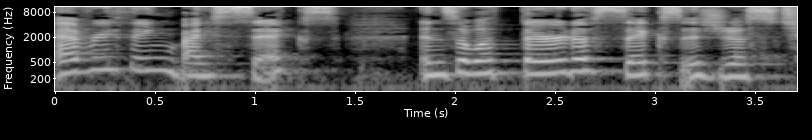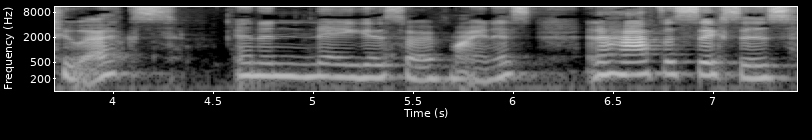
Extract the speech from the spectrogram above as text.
everything by 6. And so a third of 6 is just 2x and a negative, so I have minus, and a half of 6 is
